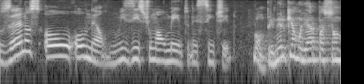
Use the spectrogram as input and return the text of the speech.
dos anos ou, ou não? Não existe um aumento nesse sentido? Bom, primeiro que a mulher passou um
